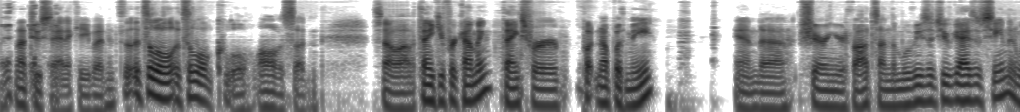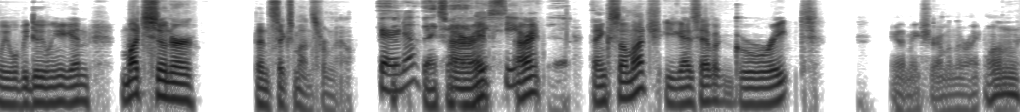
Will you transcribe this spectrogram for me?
it's not too staticky, but it's it's a little it's a little cool all of a sudden. So, uh, thank you for coming. Thanks for putting up with me and uh, sharing your thoughts on the movies that you guys have seen. And we will be doing it again much sooner than six months from now. Fair enough. Thanks for All having right. me. Thanks, Steve. All right. Yeah. Thanks so much. You guys have a great. I gotta make sure I'm on the right one.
